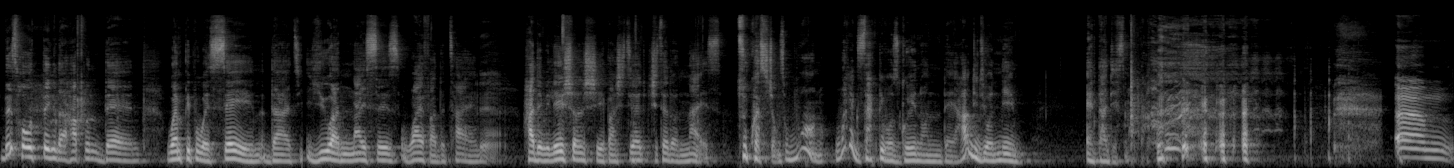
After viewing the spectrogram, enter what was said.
This whole thing that happened then, when people were saying that you and 9ice's wife at the time Yeah. had a relationship and she cheated, cheated on 9ice. Two questions. One, what exactly was going on there? How did your name enter this matter? Um,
